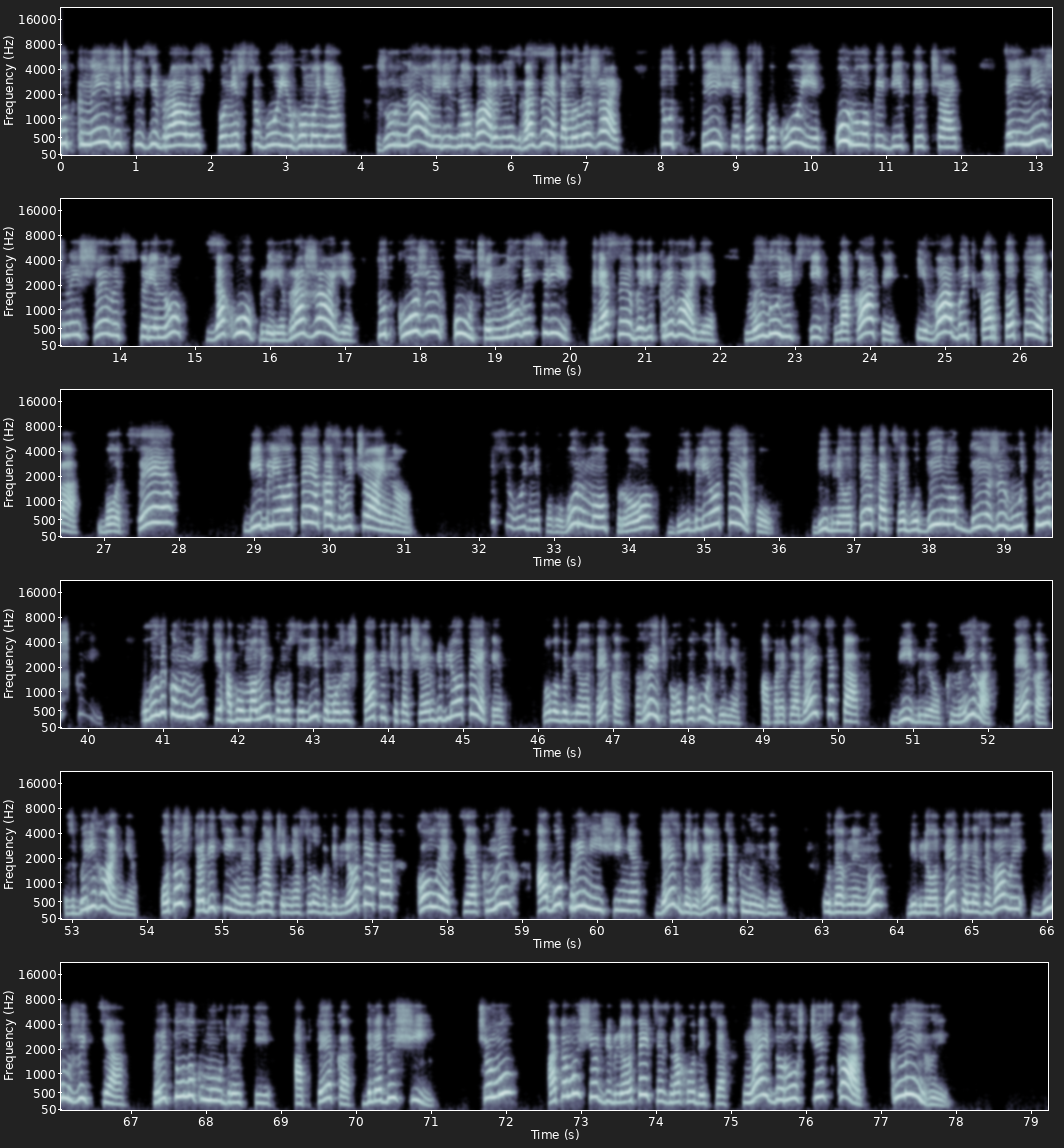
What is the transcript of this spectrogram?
Тут книжечки зібрались, поміж собою гомонять, журнали різнобарвні з газетами лежать. Тут в тиші та спокої уроки дітки вчать. Цей ніжний шелест сторінок захоплює, вражає. Тут кожен учень новий світ для себе відкриває. Милують всіх плакати і вабить картотека, бо це бібліотека, звичайно. І сьогодні поговоримо про бібліотеку. Бібліотека це будинок, де живуть книжки. У великому місті або в маленькому селі ти можеш стати читачем бібліотеки. Слово бібліотека грецького походження, а перекладається так: бібліо книга, тека зберігання. Отож, традиційне значення слова бібліотека колекція книг або приміщення, де зберігаються книги. У давнину бібліотеки називали дім життя, притулок мудрості, аптека для душі. Чому? А тому, що в бібліотеці знаходиться найдорожчий скарб книги.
